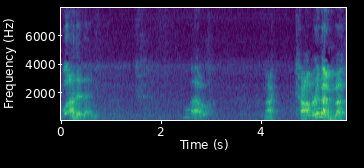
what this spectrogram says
What are they then? Well, I can't remember.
